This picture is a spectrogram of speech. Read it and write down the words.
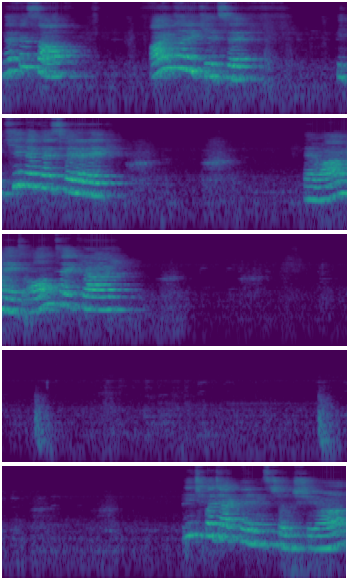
Nefes al. Aynı hareketi iki nefes vererek devam et. On tekrar. İç bacaklarınız çalışıyor.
